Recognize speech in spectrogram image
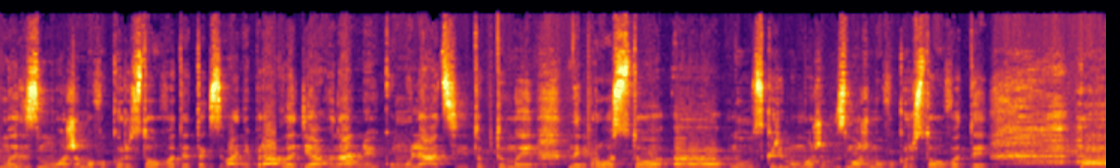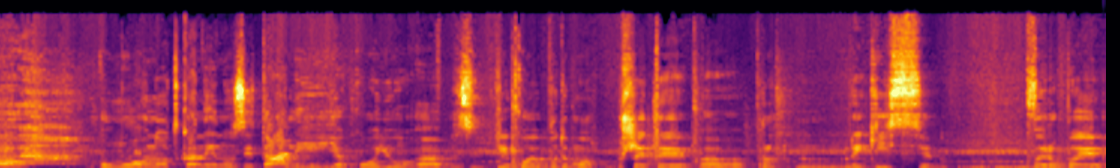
ми зможемо використовувати так звані правила діагональної кумуляції. Тобто ми не просто, е, ну скажімо, можемо зможемо використовувати. Умовно тканину з Італії, якою, е, якою будемо шити е, якісь вироби е,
